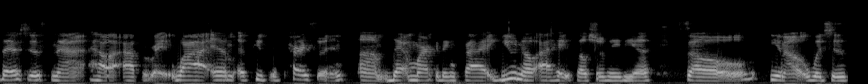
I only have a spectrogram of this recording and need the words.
that's just not how I operate. Why I am a people person, um, that marketing side, you know, I hate social media, so you know, which is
